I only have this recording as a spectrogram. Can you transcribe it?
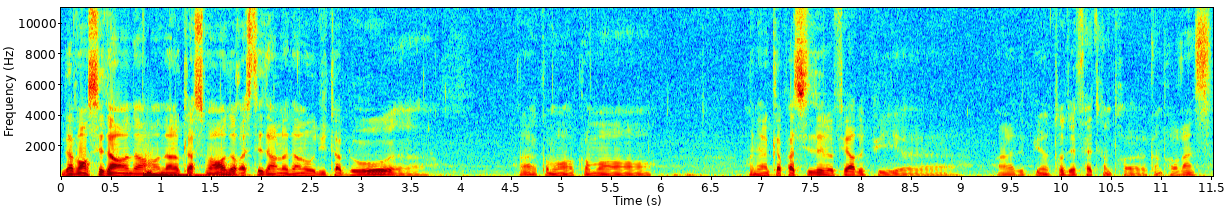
d'avancer dans, le classement, de rester dans le, dans haut du tableau. Euh, comment, comment on est en capacité de le faire depuis, euh, depuis notre défaite contre, contre Reims.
